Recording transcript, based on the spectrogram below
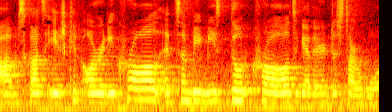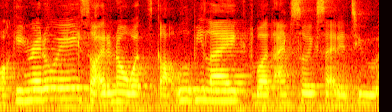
um, Scott's age can already crawl and some babies don't crawl altogether and just start walking right away. So I don't know what Scott will be like, but I'm so excited to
